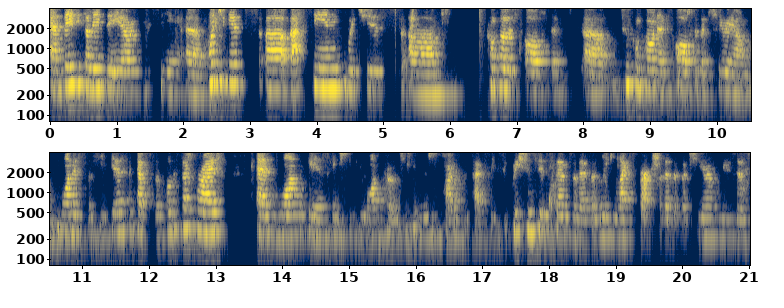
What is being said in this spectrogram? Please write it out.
and basically, they are using a conjugate uh, vaccine, which is um, composed of the uh, two components of the bacterium. One is the CPS, the capsular polysaccharide, and one is HCP1 protein, which is part of the type 6 secretion system. So that's a needle-like structure that the bacterium uses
